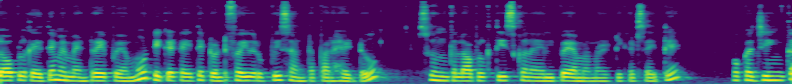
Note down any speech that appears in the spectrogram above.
లోపలికి అయితే మేము ఎంటర్ అయిపోయాము. టికెట్ అయితే ట్వంటీ ఫైవ్ రూపీస్ అంట పర్ హెడ్ సో ఇంకా లోపలికి తీసుకొని వెళ్ళిపోయామన్నమాట టికెట్స్ అయితే. ఒక జింక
